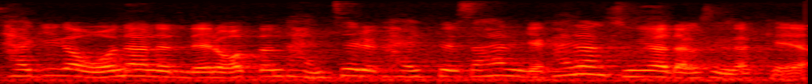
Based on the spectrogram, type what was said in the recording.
자기가 원하는 대로 어떤 단체를 가입해서 하는 게 가장 중요하다고 생각해요.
